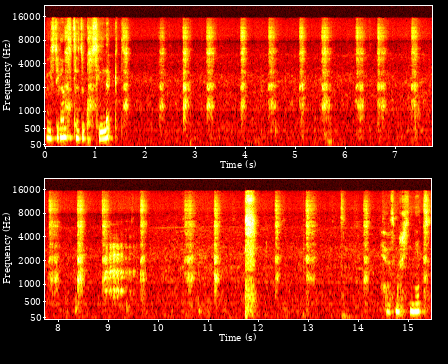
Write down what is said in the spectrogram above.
Weil es die ganze Zeit so krass leckt. Ja, was mache ich denn jetzt?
